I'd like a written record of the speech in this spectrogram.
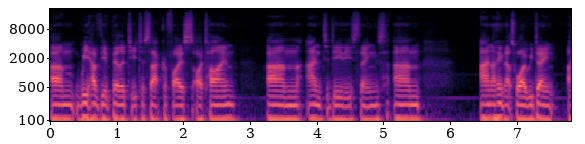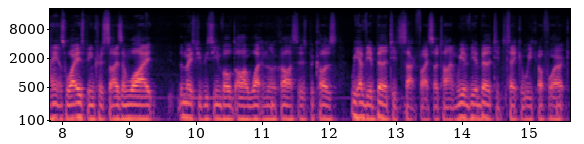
um, we have the ability to sacrifice our time um, and to do these things. Um, and I think that's why we don't. I think that's why it is being criticised and why the most people you see involved are white and middle classes because we have the ability to sacrifice our time. We have the ability to take a week off work.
